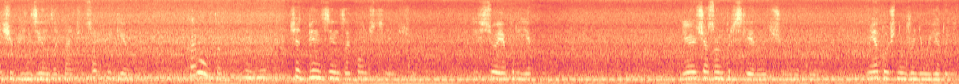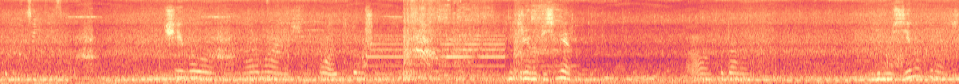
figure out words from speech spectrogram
Еще бензин заканчивается, офигенно. Круто. Сейчас бензин закончится и все. И все, я приехал. И сейчас он преследует еще меня будет. Я точно уже не уеду никуда. Чего? Нормально все. О, кто машина? Внутри она бессмертная. А куда нам? Лимузин украсть?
